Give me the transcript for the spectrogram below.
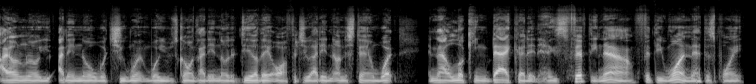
i don't know you i didn't know what you went where you was going i didn't know the deal they offered you i didn't understand what and now looking back at it he's 50 now 51 at this point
